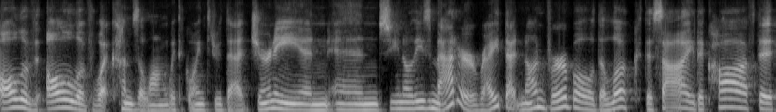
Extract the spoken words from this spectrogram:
all of all of what comes along with going through that journey. And and you know these matter right? That nonverbal the look the sigh the cough the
